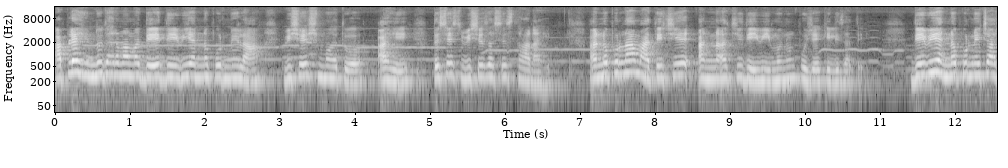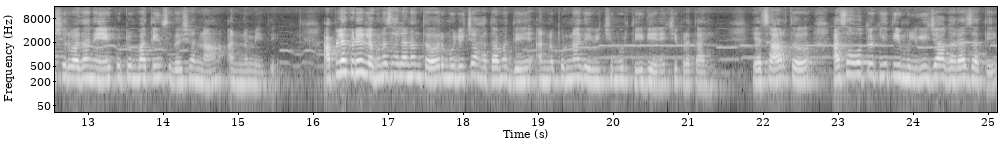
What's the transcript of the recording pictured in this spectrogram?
आपल्या हिंदू धर्मामध्ये देवी अन्नपूर्णेला विशेष महत्त्व आहे तसेच विशेष असे स्थान आहे. अन्नपूर्णा मातेची अन्नाची देवी म्हणून पूजा केली जाते. देवी अन्नपूर्णेच्या आशीर्वादाने कुटुंबातील सदस्यांना अन्न मिळते. आपल्याकडे लग्न झाल्यानंतर मुलीच्या हातामध्ये अन्नपूर्णा देवीची मूर्ती देण्याची प्रथा आहे. याचा अर्थ असा होतो की ती मुलगी ज्या घरात जाते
